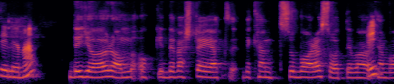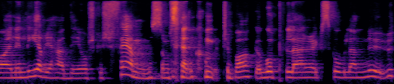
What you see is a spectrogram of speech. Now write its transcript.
Helena? Det gör de och det värsta är att det kan så vara så att det var, kan vara en elev jag hade i årskurs fem som sen kommer tillbaka och går på lärarhögskolan nu.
